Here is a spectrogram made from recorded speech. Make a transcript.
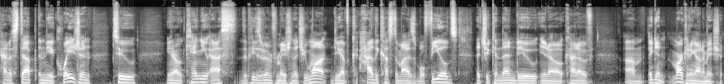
kind of step in the equation to, you know, can you ask the piece of information that you want? Do you have highly customizable fields that you can then do, you know, kind of um, again, marketing automation,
